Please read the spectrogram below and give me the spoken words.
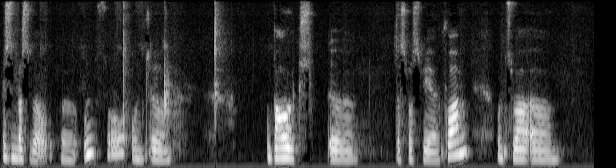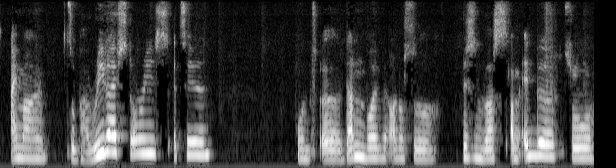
bisschen was über äh, uns so und äh, about äh, das, was wir vorhaben. Und zwar äh, einmal so ein paar Real-Life-Stories erzählen. Und äh, dann wollen wir auch noch so ein bisschen was am Ende so.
